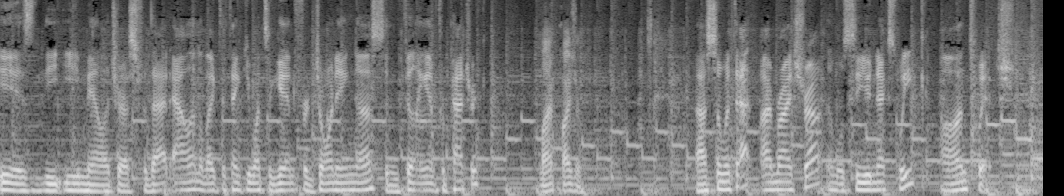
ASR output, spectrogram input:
is the email address for that. Allyn, I'd like to thank you once again for joining us and filling in for Patrick. My pleasure. Uh, so with that, I'm Ryan Shrout, and we'll see you next week on Twitch.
